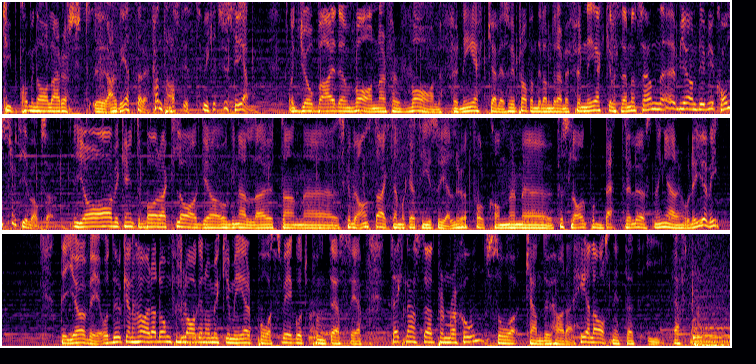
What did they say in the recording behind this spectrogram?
typ kommunala röstarbetare. Fantastiskt, vilket system. Och Joe Biden varnar för valförnekare. Så vi pratade en del om det där med förnekelse. Men sen, eh, Björn, blev vi ju konstruktiva också. Ja, vi kan ju inte bara klaga och gnälla utan eh, ska vi ha en stark demokrati så gäller det att folk kommer med förslag på bättre lösningar och det gör vi. Det gör vi. Och du kan höra de förslagen och mycket mer på svegot.se. Teckna en stödprenumeration så kan du höra hela avsnittet i efterhand.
